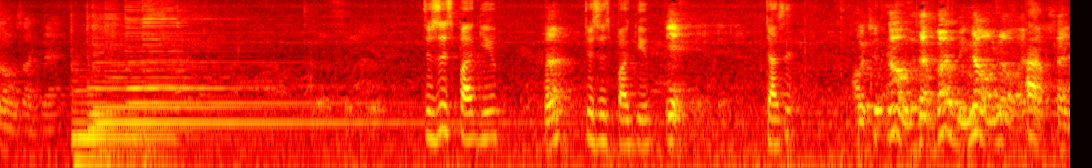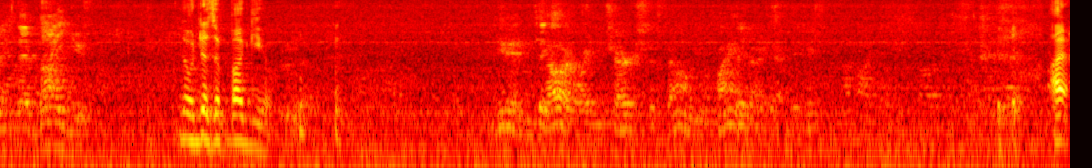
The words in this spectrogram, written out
songs like that. Does this bug you? Huh? Does this bug you? Yeah. Does it? What's it? No, does that bug me? No, no. I thought oh. does that buy you? No, does it bug you? you didn't tell her what you charged the film you planned yeah. like that, did you? I.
